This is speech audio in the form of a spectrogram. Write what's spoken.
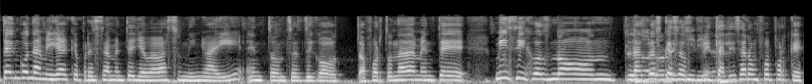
tengo una amiga que precisamente llevaba a su niño ahí, entonces digo, afortunadamente mis hijos no, las No veces que se hospitalizaron fue porque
